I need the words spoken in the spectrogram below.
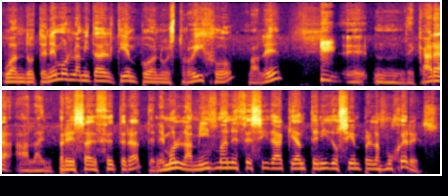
cuando tenemos la mitad del tiempo a nuestro hijo, ¿vale? Eh, de cara a la empresa, etcétera, tenemos la misma necesidad que han tenido siempre las mujeres.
